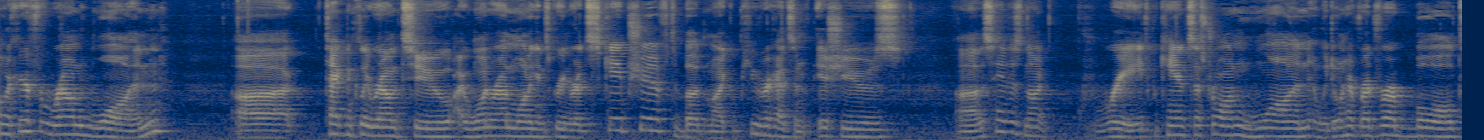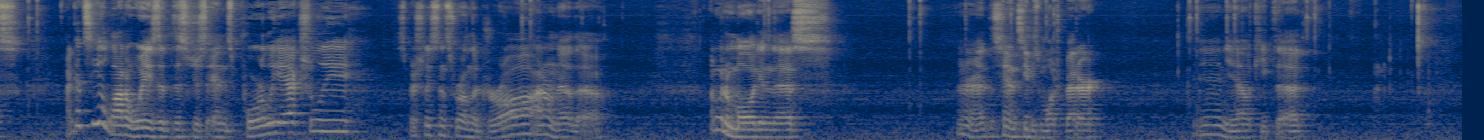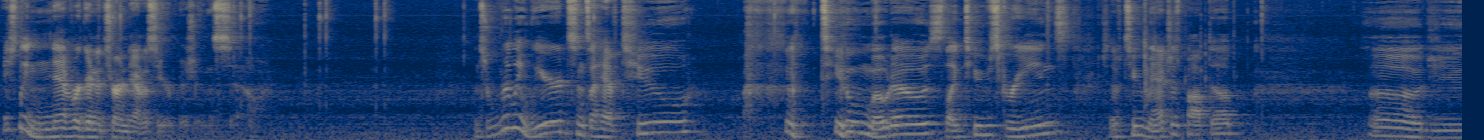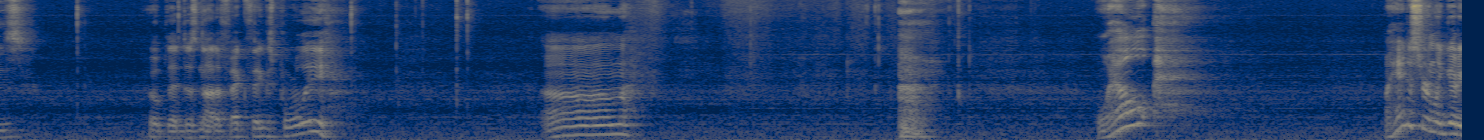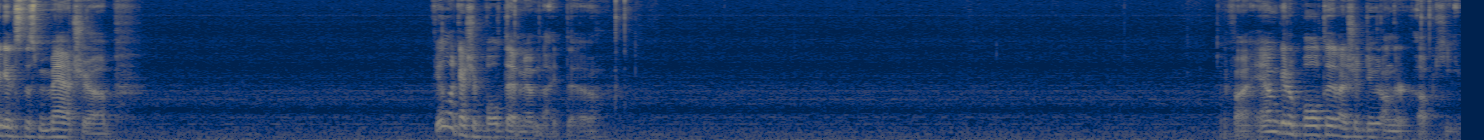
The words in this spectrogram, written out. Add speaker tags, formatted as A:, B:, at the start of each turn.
A: Well, we're here for round one. Uh, technically round two. I won round one against Green Red Scape Shift, but my computer had some issues. Uh, this hand is not great. We can't Ancestral on one, and we don't have red for our bolt. I could see a lot of ways that this just ends poorly, actually. Especially since we're on the draw. I don't know, though. I'm going to mulligan this. Alright, this hand seems much better. And yeah, I'll keep that. Basically never going to turn down a Seer Vision, so... It's really weird since I have two... two motos, like two screens. Just have two matches popped up. Oh, jeez. Hope that does not affect things poorly. Um... well, my hand is certainly good against this matchup. I feel like I should bolt that Memnite, though. If I am going to bolt it, I should do it on their upkeep.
